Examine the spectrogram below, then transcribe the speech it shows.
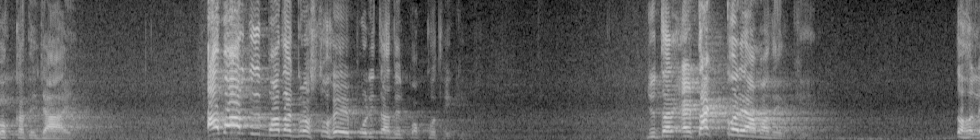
মক্কাতে যাই, আবার যদি বাধাগ্রস্ত হয়ে পড়ি তাদের পক্ষ থেকে, যদি তারা অ্যাটাক করে আমাদেরকে, তাহলে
